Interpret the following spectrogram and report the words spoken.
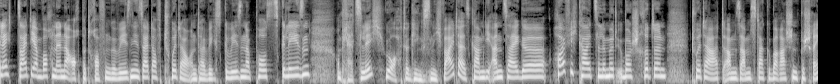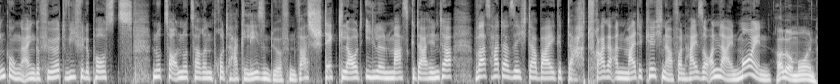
Vielleicht seid ihr am Wochenende auch betroffen gewesen. Ihr seid auf Twitter unterwegs gewesen, habt Posts gelesen und plötzlich, ja, da ging es nicht weiter. Es kam die Anzeige Häufigkeitslimit überschritten. Twitter hat am Samstag überraschend Beschränkungen eingeführt, wie viele Posts Nutzer und Nutzerinnen pro Tag lesen dürfen. Was steckt laut Elon Musk dahinter? Was hat er sich dabei gedacht? Frage an Malte Kirchner von Heise Online. Moin. Hallo, moin.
